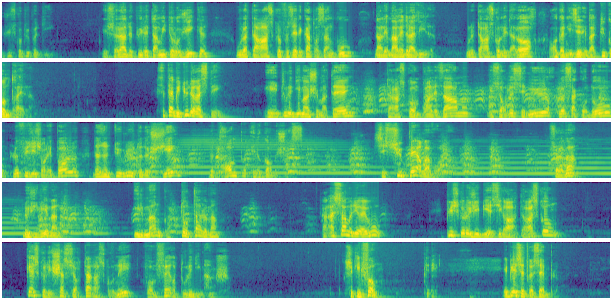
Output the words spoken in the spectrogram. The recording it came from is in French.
jusqu'au plus petit. Et cela depuis les temps mythologiques où la Tarasque faisait les 400 coups dans les marais de la ville, où le Tarasconnais d'alors organisait des battues contre elle. Cette habitude est restée, et tous les dimanches matins, Tarascon prend les armes et sort de ses murs, le sac au dos, le fusil sur l'épaule, dans un tumulte de chiens, de trompes et de corps de chasse. C'est superbe à voir. Seulement, le gibier manque. Il manque totalement. À ça, me direz-vous, puisque le gibier est si gras à Tarascon, qu'est-ce que les chasseurs tarasconnais vont faire tous les dimanches? Ce qu'ils font Eh bien, c'est très simple.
